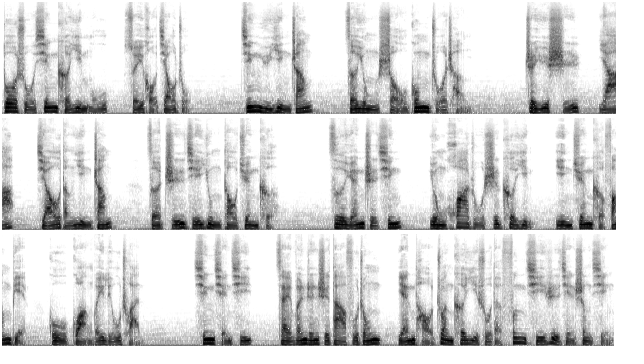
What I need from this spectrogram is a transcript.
多数先刻印模，随后浇铸；精玉印章则用手工琢成。至于石、牙、角等印章，则直接用刀镌刻。自元至清，用花乳石刻印，因镌刻方便，故广为流传。清前期，在文人士大夫中研讨篆刻艺术的风气日渐盛行，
